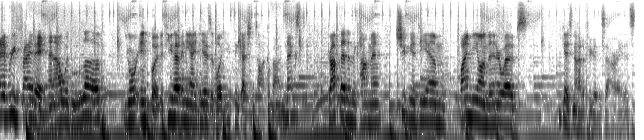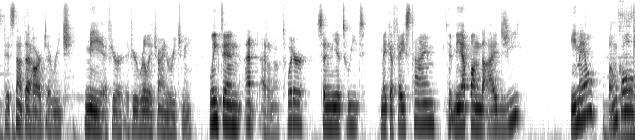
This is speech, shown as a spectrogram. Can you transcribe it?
every Friday and I would love your input. If you have any ideas of what you think I should talk about next, drop that in the comment, shoot me a DM, find me on the interwebs. You guys know how to figure this out, right? It's, it's not that hard to reach me if you're if you're really trying to reach me. LinkedIn, I, I don't know, Twitter, send me a tweet, make a FaceTime, hit me up on the IG, email, phone call.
